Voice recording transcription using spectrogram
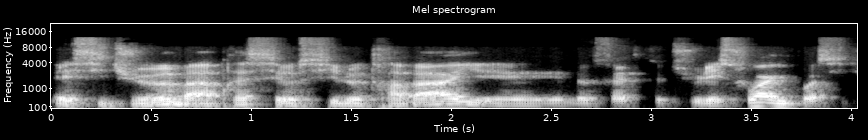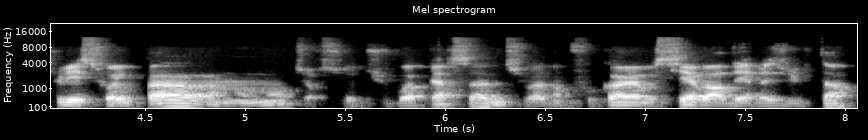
Et si tu veux, bah après, c'est aussi le travail et le fait que tu les soignes. Quoi. Si tu les soignes pas, à un moment, tu ne vois personne. Tu vois. Donc, il faut quand même aussi avoir des résultats.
